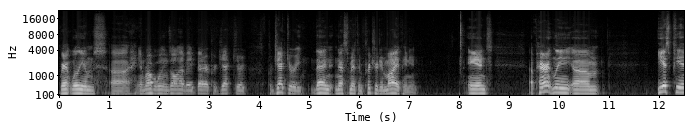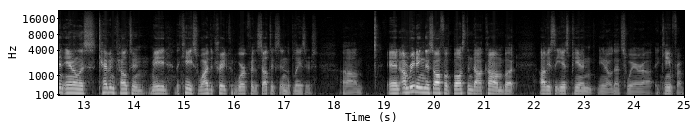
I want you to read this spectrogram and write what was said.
Grant Williams, uh, and Robert Williams all have a better projector trajectory than Nesmith and Pritchard, in my opinion. And apparently, um, ESPN analyst Kevin Pelton made the case why the trade could work for the Celtics and the Blazers. Um, and I'm reading this off of Boston.com, but obviously ESPN, you know, that's where uh, it came from.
